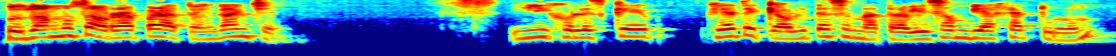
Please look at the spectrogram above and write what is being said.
pues vamos a ahorrar para tu enganche. híjole, es que fíjate que ahorita se me atraviesa un viaje a Tulum.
